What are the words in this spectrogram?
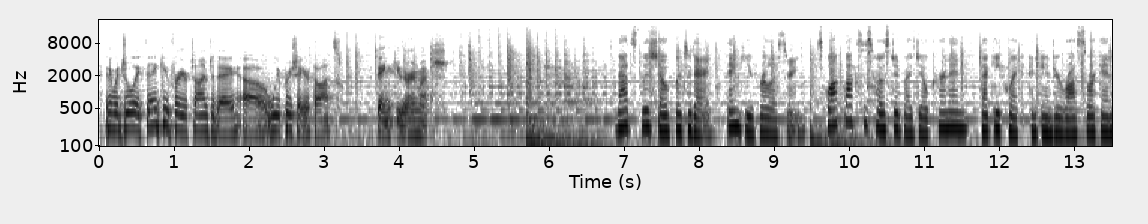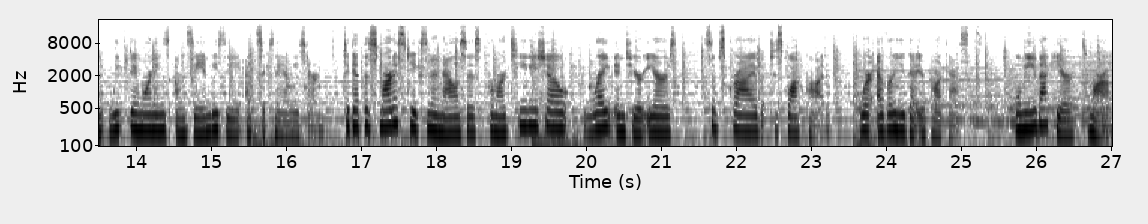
Anyway, Julie, thank you for your time today. Uh, we appreciate your thoughts. Thank you very much. That's the show for today. Thank you for listening. Squawk Box is hosted by Joe Kernan, Becky Quick, and Andrew Ross Sorkin weekday mornings on CNBC at 6 a.m. Eastern. To get the smartest takes and analysis from our TV show right into your ears, subscribe to Squawk Pod wherever you get your podcasts. We'll meet you back here tomorrow.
